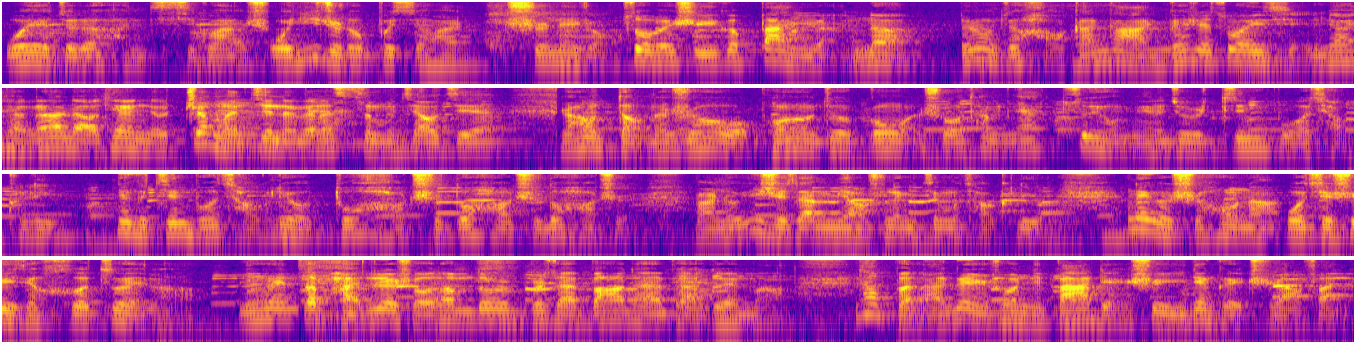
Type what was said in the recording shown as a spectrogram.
我也觉得很奇怪，是我一直都不喜欢吃那种座位是一个半圆的，因为我觉得好尴尬。你跟谁坐一起，你要想跟他聊天，你就这么近的跟他四目交接。然后等的时候，我朋友就跟我说，他们家最有名的就是金箔巧克力。那个金箔巧克力有多好吃，多好吃，多好吃，反正就一直在描述那个金箔巧克力。那个时候呢，我其实已经喝醉了，因为在排队的时候，他们都是不是在吧台排队吗？他本来跟你说你八点是一定可以吃上饭的，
